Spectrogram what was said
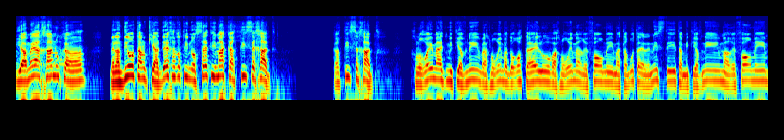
ימי החנוכה, מלמדים אותנו כי הדרך הזאת נושאת עימה כרטיס אחד. כרטיס אחד. אנחנו רואים מהמתייוונים, ואנחנו רואים בדורות האלו, ואנחנו רואים מהרפורמים, מהתרבות ההלניסטית, המתייוונים, הרפורמים,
